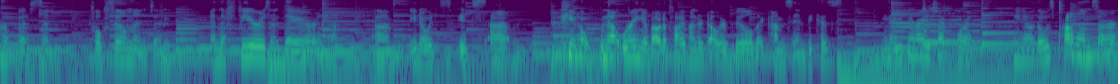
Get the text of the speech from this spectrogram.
purpose and fulfillment, and and the fear isn't there, and the um, you know it's it's um, you know not worrying about a five hundred dollar bill that comes in because you know you can write a check for it. You know those problems are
